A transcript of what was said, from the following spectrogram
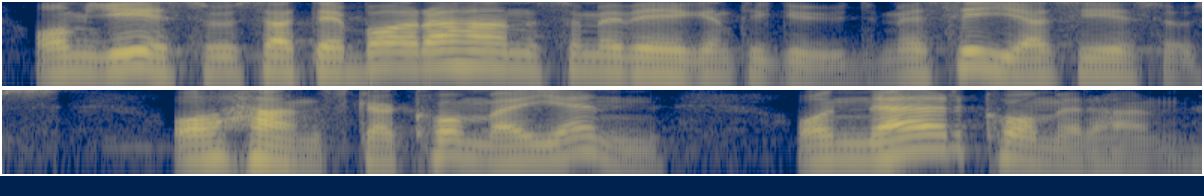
om Jesus att det är bara han som är vägen till Gud, Messias Jesus, och han ska komma igen. Och när kommer han?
